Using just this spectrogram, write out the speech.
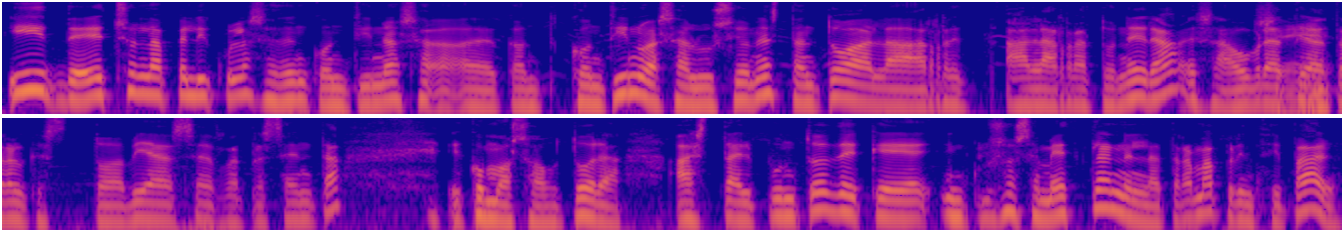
Y de hecho en la película se hacen continuas, eh, continuas alusiones tanto a la, a la ratonera, esa obra Sí. teatral que todavía se representa, eh, como a su autora, hasta el punto de que incluso se mezclan en la trama principal.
